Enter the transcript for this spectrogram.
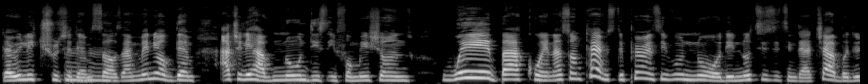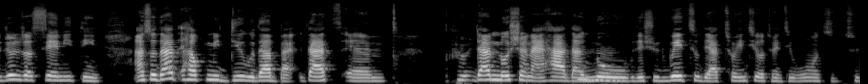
They're really true to Mhm. themselves. And many of them actually have known this information way back when. And sometimes the parents even know they notice it in their child, but they don't just say anything. And so that helped me deal with that, that, um, that notion I had that Mhm. no, they should wait till they are 20 or 21 to, to,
